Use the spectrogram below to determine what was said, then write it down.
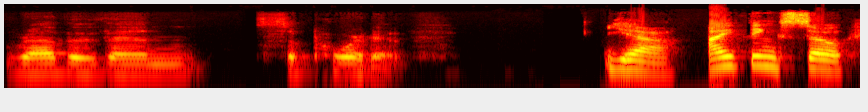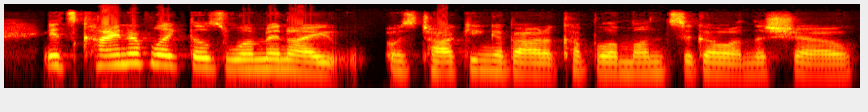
rather than supportive. Yeah, I think so. It's kind of like those women I was talking about a couple of months ago on the show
